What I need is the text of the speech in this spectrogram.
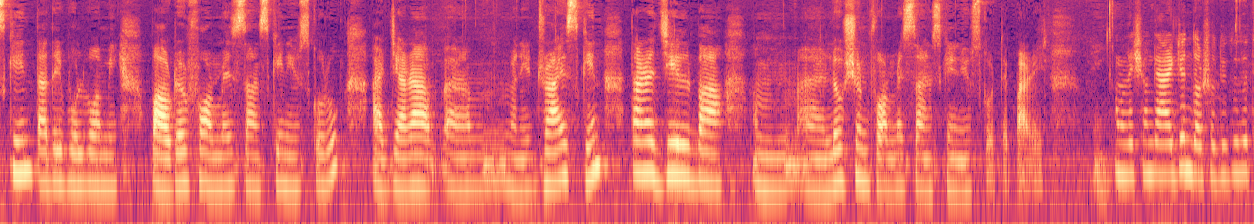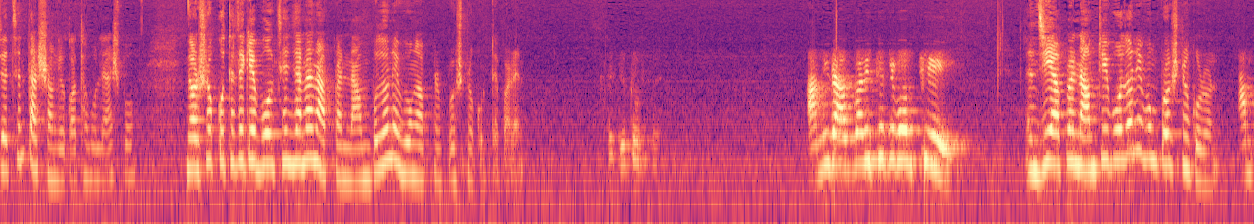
স্কিন তাদের বলব আমি পাউডার ফর্মের সানস্ক্রিন ইউজ করুক। আর যারা মানে ড্রাই স্কিন তারা জেল বা লোশন ফর্মের সানস্ক্রিন ইউজ করতে পারে। আমাদের সঙ্গে আরেকজন দর্শক যুক্ত হতে যাচ্ছেন তার সঙ্গে কথা বলে আসব। দর্শক কোথা থেকে বলছেন জানান আপনার নাম বলুন এবং আপনার প্রশ্ন করতে পারেন। আমি রাজবাড়ি থেকে বলছি। জি আপনার নামটি বলুন এবং প্রশ্ন করুন। আম-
